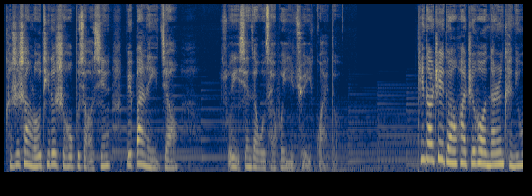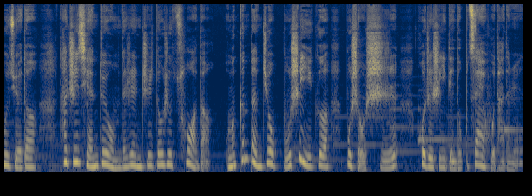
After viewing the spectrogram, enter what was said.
可是上楼梯的时候不小心被绊了一跤，所以现在我才会一瘸一拐的。”听到这段话之后，男人肯定会觉得他之前对我们的认知都是错的，我们根本就不是一个不守时或者是一点都不在乎他的人。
